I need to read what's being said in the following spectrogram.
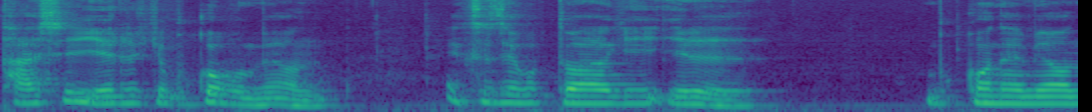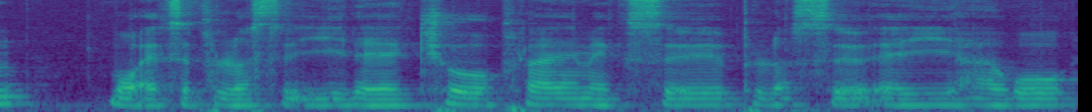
다시 얘를 이렇게 묶어보면 x제곱 더하기 1 묶어내면 뭐 x 플러스 1에 q 프라임 x 플러스 a 하고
